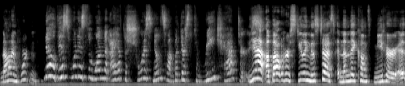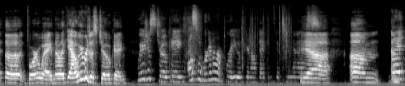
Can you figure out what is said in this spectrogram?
not important No, this one is the one that I have the shortest notes on, but there's three chapters. Yeah, about her stealing this test, and then they come meet her at the doorway, and they're like, "Yeah, we were just joking." We're just joking. Also, we're gonna report you if you're not back in 15 minutes. Yeah, um, But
